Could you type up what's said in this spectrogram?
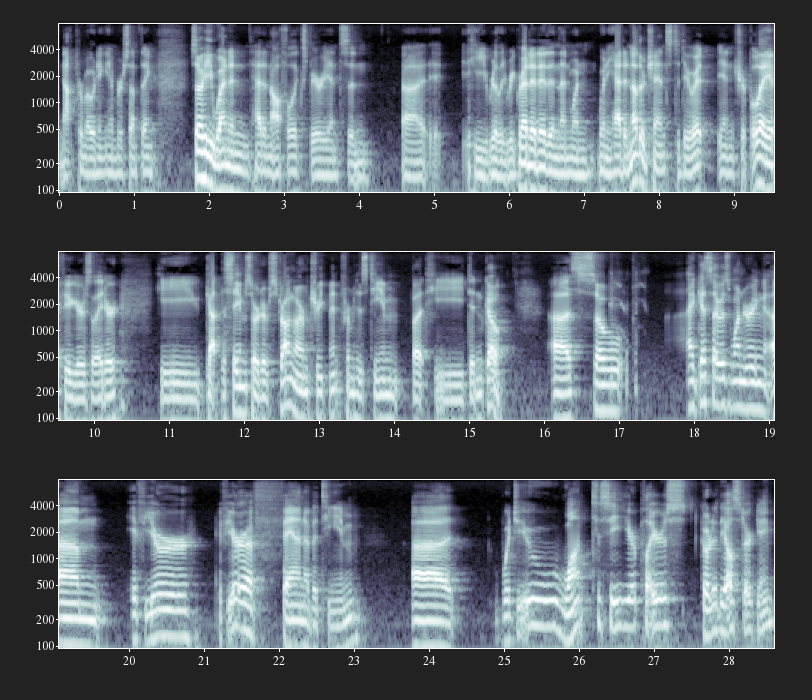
not promoting him or something. So he went and had an awful experience, and uh, he really regretted it. And then when when he had another chance to do it in AAA a a few years later, he got the same sort of strong arm treatment from his team, but he didn't go. Uh, so I guess I was wondering um, if you're if you're a fan of a team, uh, would you want to see your players go to the All Star game,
